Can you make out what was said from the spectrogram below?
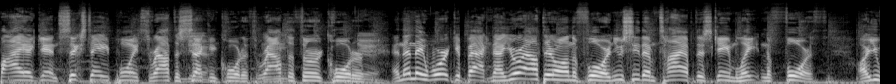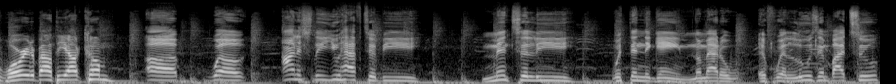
by again six to eight points throughout the second quarter, throughout the third quarter, Yeah. and then they work it back. Now you're out there on the floor and you see them tie up this game late in the fourth. Are you worried about the outcome? Uh, well, honestly, you have to be mentally within the game, no matter if we're losing by two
